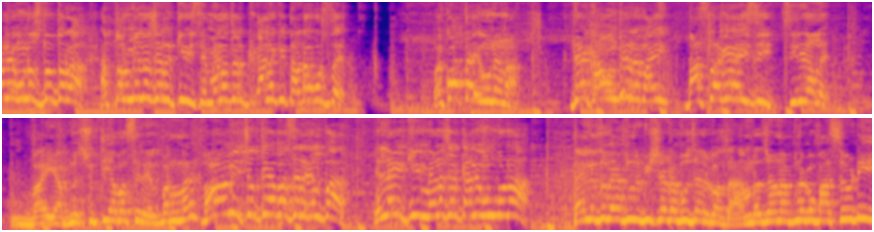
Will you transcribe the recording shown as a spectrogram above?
কানে উনস না তোরা? আর তোর ম্যানেজারের কি হয়েছে ম্যানেজার কানে কি টাটা পড়ছে? ওই কথাই উনে না। দেখ খাউন দে রে ভাই বাস লাগে আইছি সিরিয়ালে ভাই আপনি চুতিয়া বাসের হেল্পার না? হ্যাঁ আমি চুতিয়া বাসের হেল্পার এর লাগে কি ম্যানেজার কানে উনবো না? তাইলে তো ভাই আপনার বিষয়টা বুঝার কথা। আমরা যখন আপনাকে বাসে উঠি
